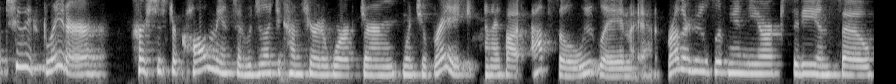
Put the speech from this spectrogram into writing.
two weeks later, her sister called me and said, Would you like to come here to work during winter break? And I thought, Absolutely. And I had a brother who was living in New York City. And so I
